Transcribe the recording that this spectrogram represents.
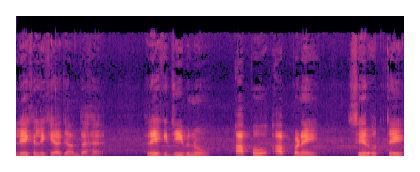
ਲੇਖ ਲਿਖਿਆ ਜਾਂਦਾ ਹੈ। ਹਰੇਕ ਜੀਵ ਨੂੰ ਆਪੋ ਆਪਣੇ ਸਿਰ ਉੱਤੇ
